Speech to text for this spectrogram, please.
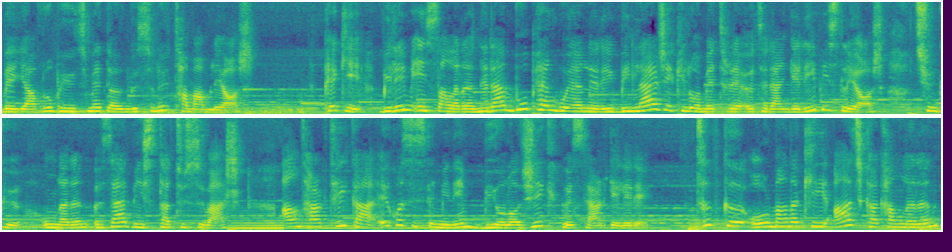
ve yavru büyütme döngüsünü tamamlıyor. Peki bilim insanları neden bu penguenleri binlerce kilometre öteden gelip izliyor? Çünkü onların özel bir statüsü var. Antarktika ekosisteminin biyolojik göstergeleri. Tıpkı ormandaki ağaç kakanların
